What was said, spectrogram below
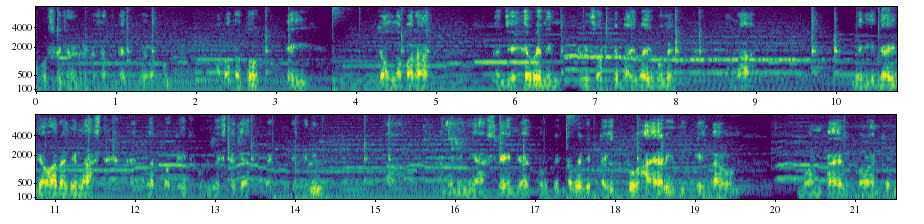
অবশ্যই চ্যানেলটিকে সাবস্ক্রাইব করে রাখুন। আপাতত এই জলদাপাড়ার যে হেভেন ইন রিসর্টকে বাই বাই বলে আমরা বেরিয়ে যাই, যাওয়ার আগে লাস্ট একবার কটেজ পরিবেশটাকে আপনারা একটু দেখে নিন। ফ্যামিলি নিয়ে আসলে এনজয় করবেন। তবে রেটটা একটু হায়ারই দিকে, কারণ বনফায়ার করার জন্য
